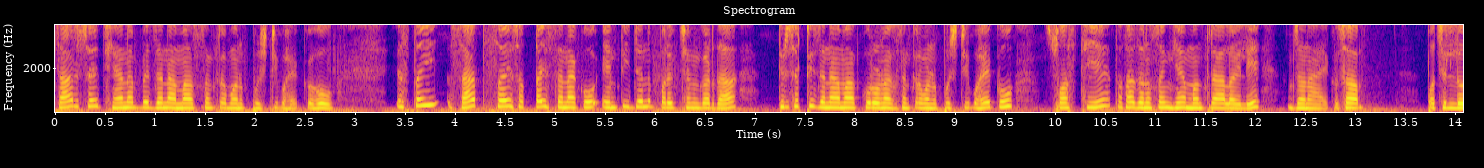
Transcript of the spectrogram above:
चार सय छ्यानब्बेजनामा सङ्क्रमण पुष्टि भएको हो। यस्तै सात सय सत्ताइसजनाको एन्टिजेन परीक्षण गर्दा त्रिसठीजनामा कोरोना सङ्क्रमण पुष्टि भएको स्वास्थ्य तथा जनसङ्ख्या मन्त्रालयले जनाएको छ। पछिल्लो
